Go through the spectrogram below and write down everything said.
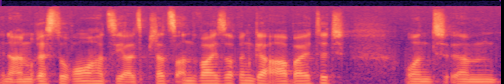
in einem Restaurant hat sie als Platzanweiserin gearbeitet und ähm,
